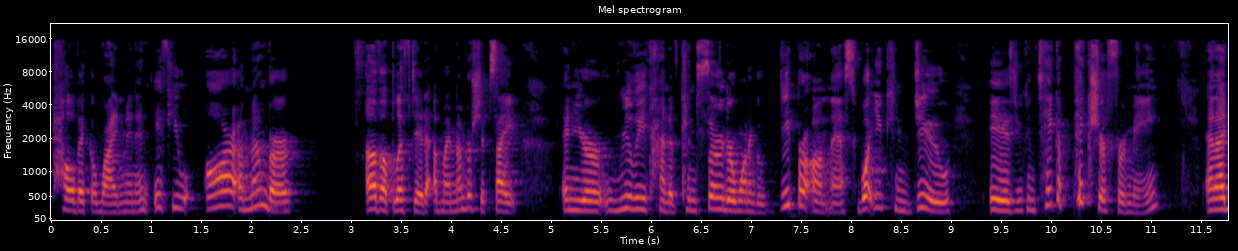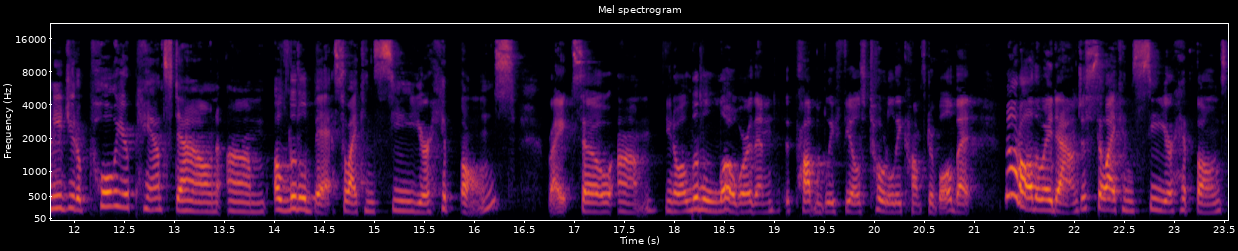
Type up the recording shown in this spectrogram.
pelvic alignment. And if you are a member of Uplifted, of my membership site, and you're really kind of concerned or want to go deeper on this, what you can do is you can take a picture for me and I need you to pull your pants down um, a little bit so I can see your hip bones, right? So, um, you know, a little lower than it probably feels totally comfortable, but not all the way down, just so I can see your hip bones.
